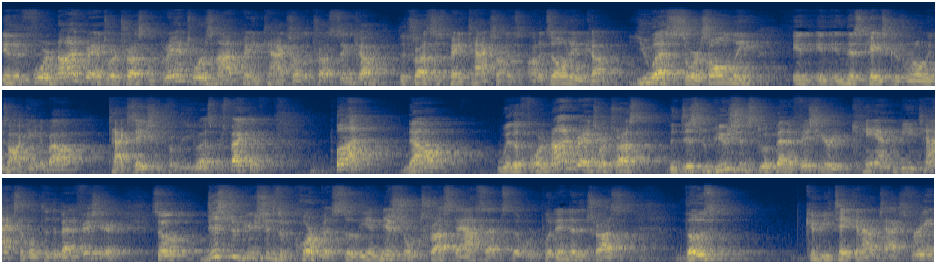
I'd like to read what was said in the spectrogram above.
in a for non-grantor trust, the grantor is not paying tax on the trust's income. The trust is paying tax on its on its own income, U.S. source only. In in, in this case, because we're only talking about taxation from the U.S. perspective. But now, with a for non-grantor trust, the distributions to a beneficiary can be taxable to the beneficiary. So distributions of corpus, so the initial trust assets that were put into the trust, those can be taken out tax-free.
